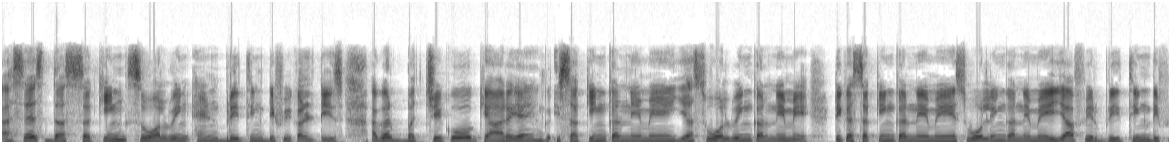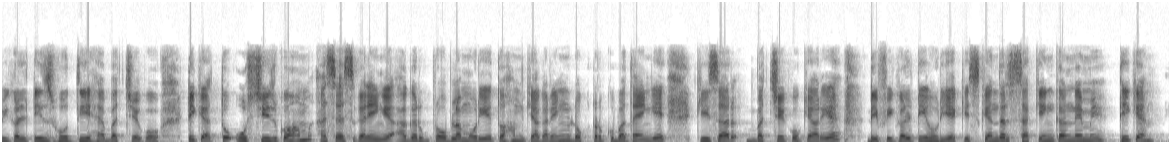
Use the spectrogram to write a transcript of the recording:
assess the sucking swallowing and breathing difficulties अगर बच्चे को क्या रहे सकिंग करने में या सॉल्विंग करने में, ठीक है सकिंग करने में स्वॉलिंग करने में या फिर ब्रीथिंग डिफ़िकल्टीज़ होती है बच्चे को, ठीक है तो उस चीज़ को हम असेस करेंगे। अगर प्रॉब्लम हो रही है तो हम क्या करेंगे डॉक्टर को बताएँगे कि सर बच्चे को क्या रही है डिफ़िकल्टी हो रही है, किसके अंदर सकिंग करने में, ठीक है?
